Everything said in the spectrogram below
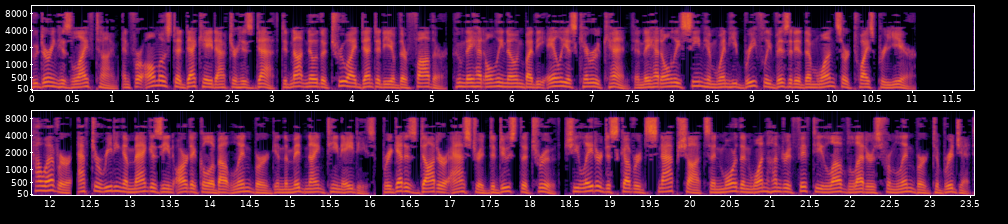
who during his lifetime and for almost a decade after his death did not know the true identity of their father, whom they had only known by the alias Carew Kent and they had only seen him when he briefly visited them once or twice per year. However, after reading a magazine article about Lindbergh in the mid-1980s, Brigitte's daughter Astrid deduced the truth. She later discovered snapshots and more than 150 love letters from Lindbergh to Brigitte.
